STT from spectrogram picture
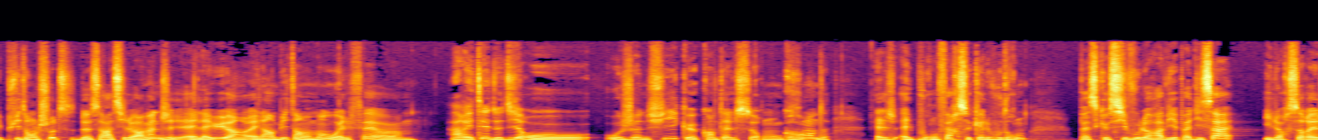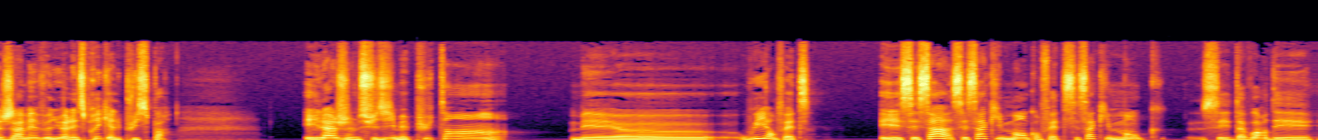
Et puis dans le show de, Sarah Silverman, elle a eu, un, elle un moment où elle fait arrêter de dire aux, aux jeunes filles que quand elles seront grandes, elles, elles pourront faire ce qu'elles voudront. Parce que si vous leur aviez pas dit ça, il leur serait jamais venu à l'esprit qu'elles puissent pas. Et là, je me suis dit, mais putain, mais euh, oui, en fait. Et c'est ça, c'est ça qui me manque, en fait. C'est ça qui me manque, c'est d'avoir des,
